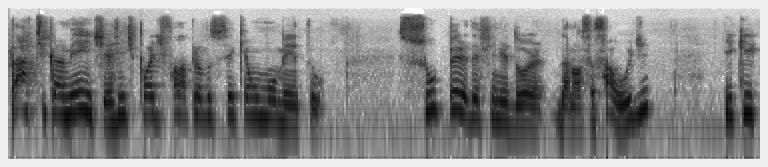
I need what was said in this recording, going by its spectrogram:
praticamente a gente pode falar para você que é um momento super definidor da nossa saúde, e que,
